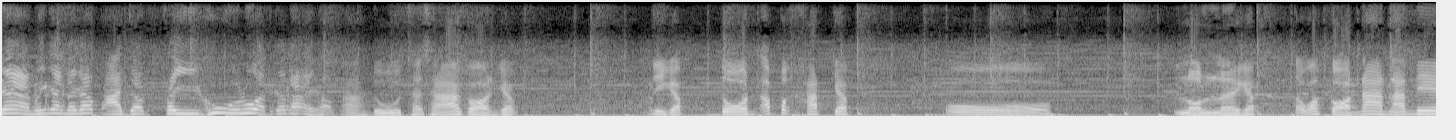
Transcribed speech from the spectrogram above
แน่เหมือนกันนะครับ อาจจะ4คู่รวดก็ได้ครับ อ่าดูช้าๆก่อนครับ นี่ครับโดนอัปเปอร์คัตครับ โอ้หล่นเลยครับ แต่ว่าก่อนหน้านั้นนี่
